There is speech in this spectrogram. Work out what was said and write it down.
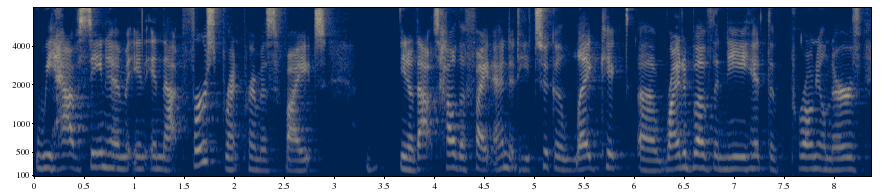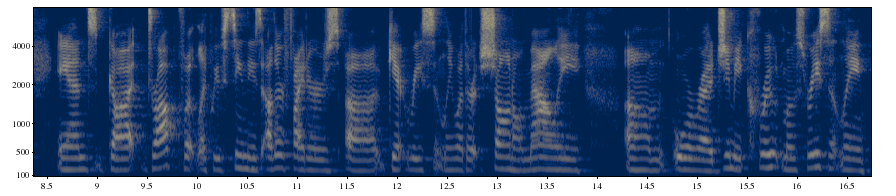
we have seen him in, in that first Brent Primus fight. You know, that's how the fight ended. He took a leg kick uh, right above the knee, hit the peroneal nerve, and got drop foot like we've seen these other fighters uh, get recently, whether it's Sean O'Malley um, or uh, Jimmy Crute most recently,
